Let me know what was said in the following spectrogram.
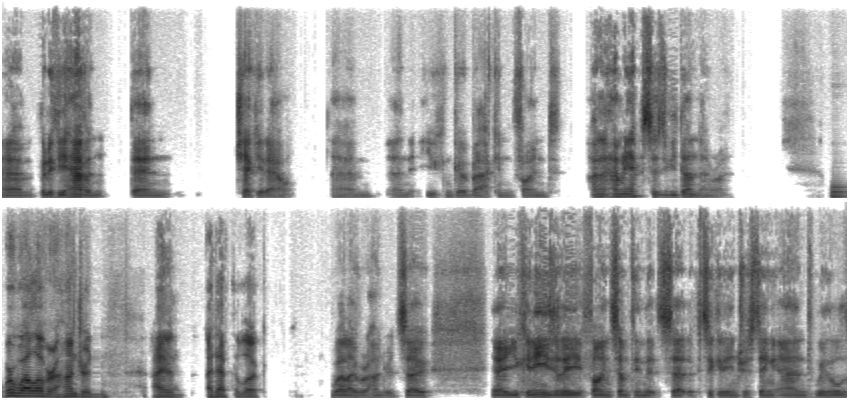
Um, but if you haven't, then check it out, um, and you can go back and find. I don't know how many episodes have you done now, Ryan? We're well over a hundred. I Yeah. I'd have to look. well over a 100 so you know you can easily find something that's uh, particularly interesting and with all the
